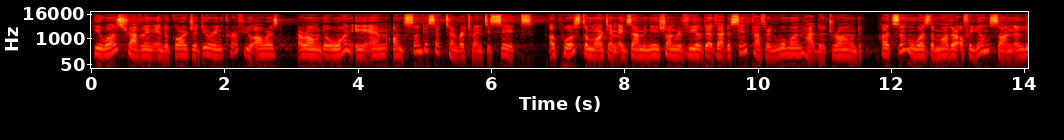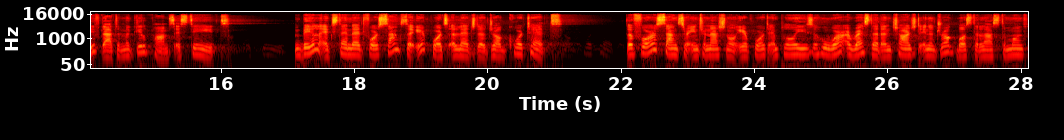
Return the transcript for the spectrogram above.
He was traveling in the gorge during curfew hours around 1 a.m. on Sunday, September 26. A post-mortem examination revealed that the St. Catherine woman had drowned. Hudson, who was the mother of a young son, lived at McGill Palms Estate. Bail extended for Sangster Airport's alleged drug quartet. The four Sangster International Airport employees who were arrested and charged in a drug bust last month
